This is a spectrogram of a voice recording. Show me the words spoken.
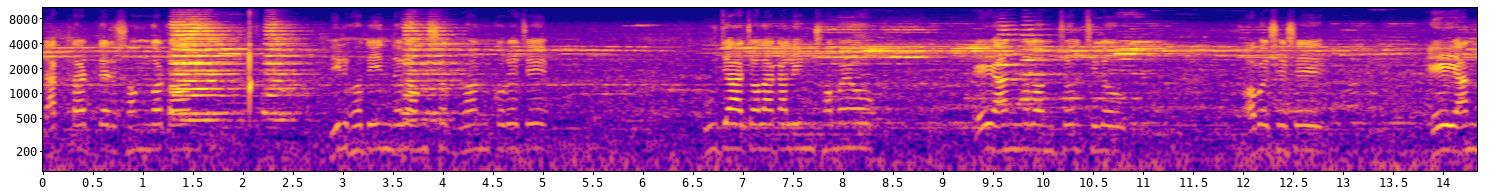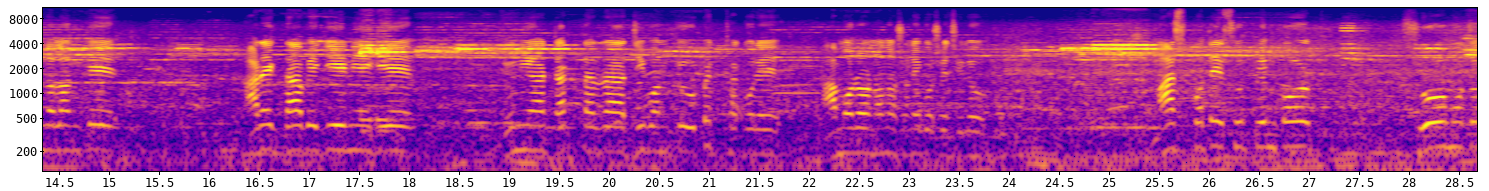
ডাক্তারদের সংগঠন দীর্ঘদিন ধরে অংশগ্রহণ করেছে। পূজা চলাকালীন সময়েও এই আন্দোলন চলছিল। অবশেষে এই আন্দোলনকে আরেক ধাপ এগিয়ে নিয়ে গিয়ে জুনিয়র ডাক্তাররা জীবনকে উপেক্ষা করে আমরণ অনশনে বসেছিল। মাঝপথে সুপ্রিম কোর্ট সুমোটো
